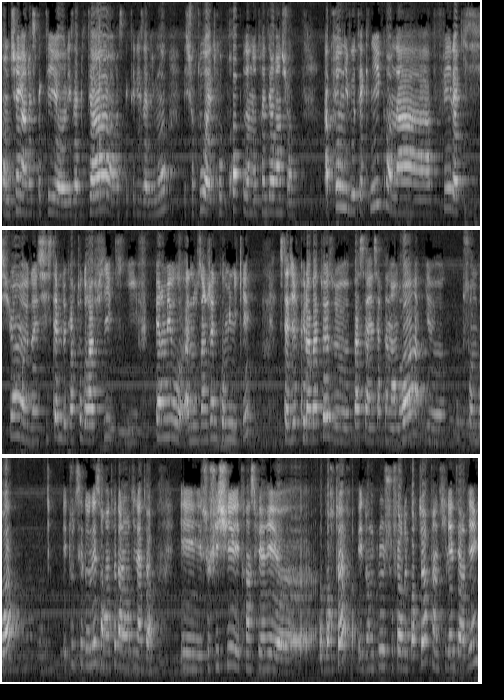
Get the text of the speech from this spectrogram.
On tient à respecter les habitats, à respecter les animaux et surtout à être propre dans notre intervention. Après, au niveau technique, on a fait l'acquisition d'un système de cartographie qui permet à nos engins de communiquer. C'est-à-dire que la batteuse passe à un certain endroit, coupe son bois, et toutes ces données sont rentrées dans l'ordinateur. Et ce fichier est transféré euh, au porteur, et donc le chauffeur de porteur, quand il intervient,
